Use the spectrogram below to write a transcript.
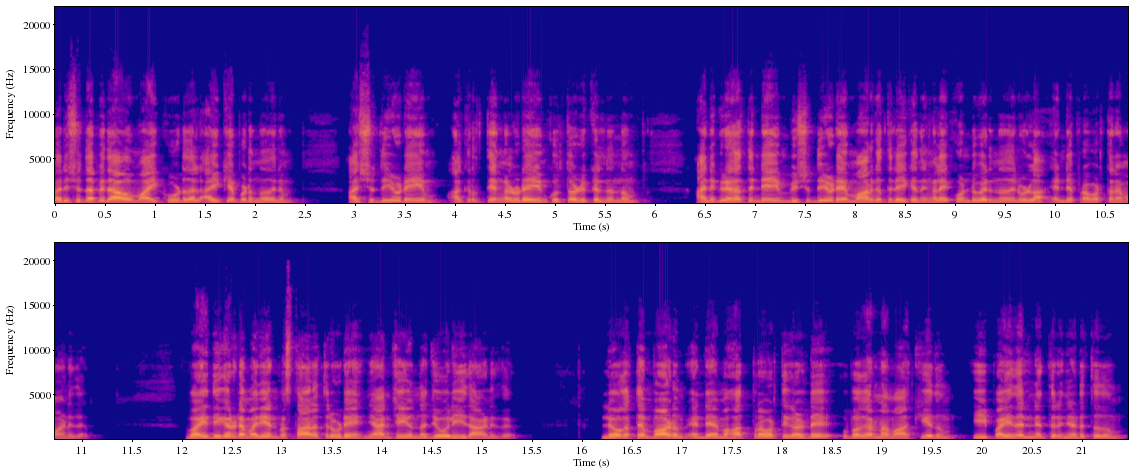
പരിശുദ്ധ പിതാവുമായി കൂടുതൽ ഐക്യപ്പെടുന്നതിനും അശുദ്ധിയുടെയും അകൃത്യങ്ങളുടെയും കുത്തൊഴുക്കിൽ നിന്നും അനുഗ്രഹത്തിന്റെയും വിശുദ്ധിയുടെയും മാർഗത്തിലേക്ക് നിങ്ങളെ കൊണ്ടുവരുന്നതിനുള്ള എന്റെ പ്രവർത്തനമാണിത്. വൈദികരുടെ മരിയൻ പ്രസ്ഥാനത്തിലൂടെ ഞാൻ ചെയ്യുന്ന ജോലി ഇതാണിത്. ലോകത്തെമ്പാടും എന്റെ മഹത് പ്രവർത്തികളുടെ ഉപകരണമാക്കിയതും ഈ പൈതലിനെ തിരഞ്ഞെടുത്തതും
